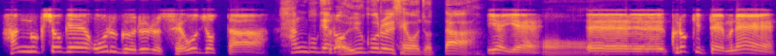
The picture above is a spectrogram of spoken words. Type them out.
한국 쪽의 얼굴을 세워줬다. 한국의 그런, 얼굴을 세워줬다. 예예. 예. 어. 에, 그렇기 때문에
